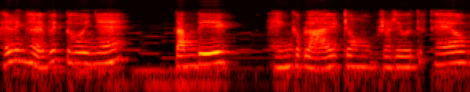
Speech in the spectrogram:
hãy liên hệ với tôi nhé. Tạm biệt, hẹn gặp lại trong radio tiếp theo.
